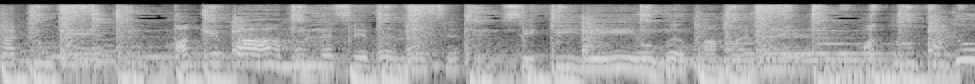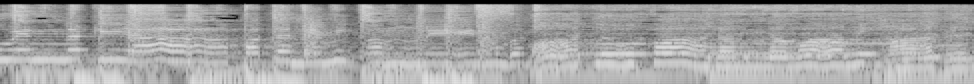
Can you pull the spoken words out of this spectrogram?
කටුගේ මගේ පාමුල සෙවනට සිටියේ ඔබ පමණය. පාලං නමාමි ආදර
